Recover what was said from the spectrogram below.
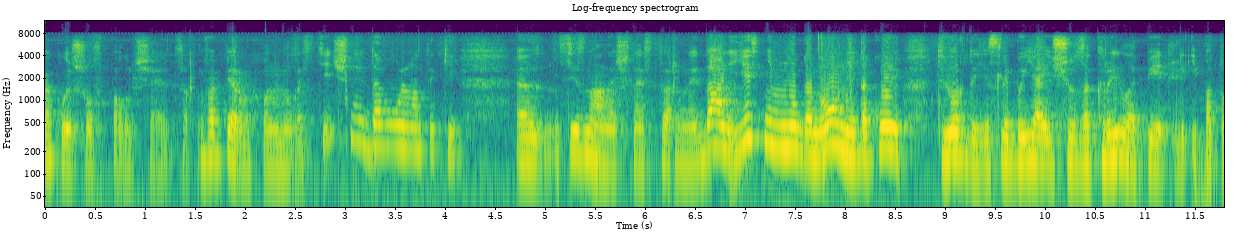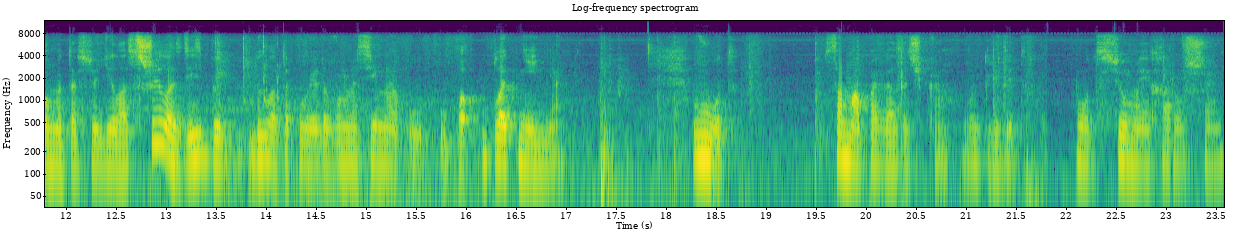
Какой шов получается. Во-первых, он эластичный довольно-таки э, с изнаночной стороны. Да, есть немного, но он не такой твердый. Если бы я еще закрыла петли и потом это все дело сшила, здесь бы было такое довольно сильное уплотнение. Вот, сама повязочка выглядит. Вот, все, мои хорошие.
